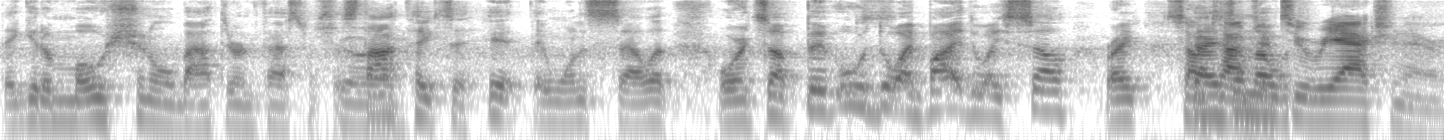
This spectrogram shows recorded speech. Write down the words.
They get emotional about their investments. The stock takes a hit, they want to sell it, or it's up big. Oh, do I buy? Do I sell? Right? Sometimes they're too reactionary.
